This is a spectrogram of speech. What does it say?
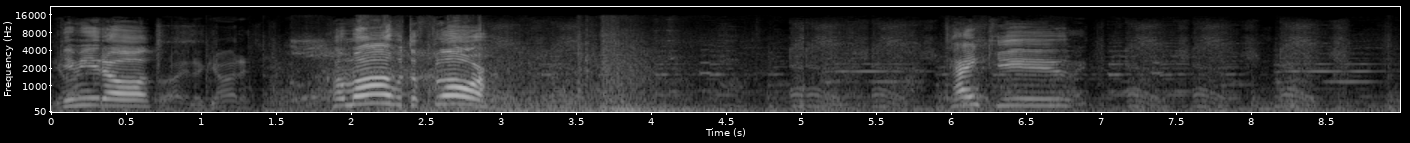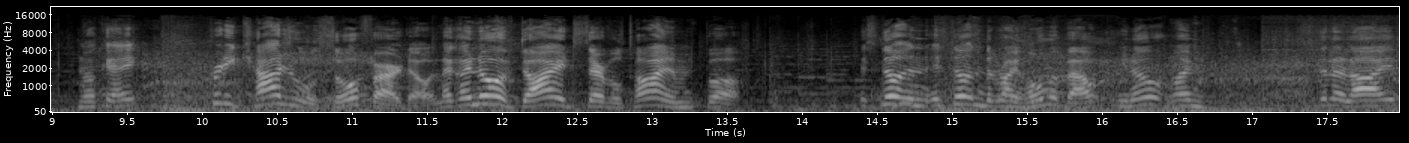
Give me it all. Come on with the floor. Thank you. Okay. Pretty casual so far though. Like I know I've died several times, but it's nothing it's nothing to write home about, you know? I'm still alive.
